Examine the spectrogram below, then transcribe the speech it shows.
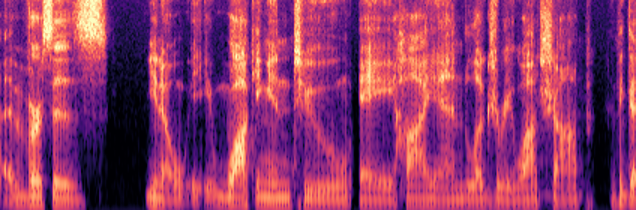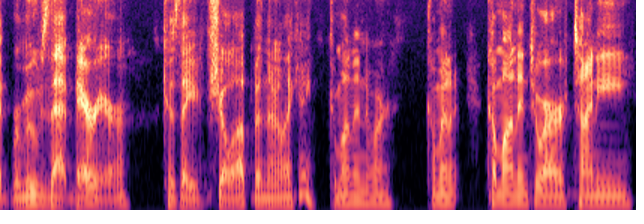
uh, versus, you know, walking into a high end luxury watch shop. I think that removes that barrier because they show up and they're like, Hey, come on into our, come on, come on into our tiny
